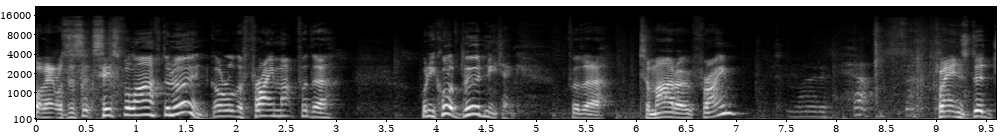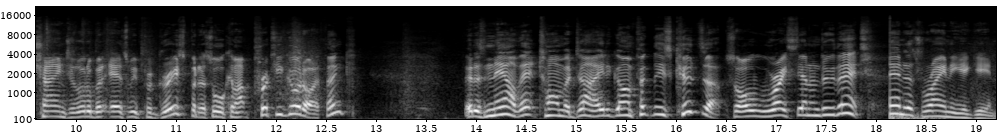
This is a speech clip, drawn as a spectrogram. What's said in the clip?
Well, that was a successful afternoon. Got all the frame up for the, what do you call it, bird netting for the tomato frame. Tomato house. Plans did change a little bit as we progressed, but it's all come up pretty good, I think. It is now that time of day to go and pick these kids up, so I'll race down and do that. And it's raining again.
